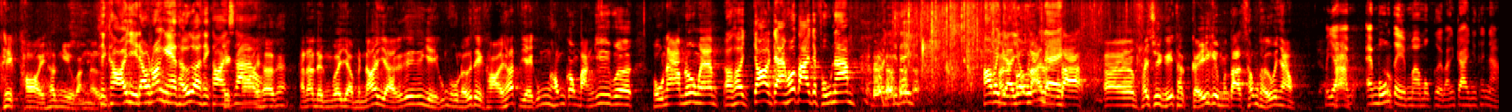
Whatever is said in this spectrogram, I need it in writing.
thiệt thòi hơn nhiều bạn nữ. Thiệt thòi gì đâu nói nghe thử rồi thiệt thòi thiệt sao. thòi hơn á. Thành ra đừng bao giờ mình nói giờ cái, cái gì cũng phụ nữ thiệt thòi hết vậy cũng không công bằng với ờ, phụ nam đúng không em? Rồi thôi cho tràng pháo tay cho phụ nam. Rồi vậy đi thôi bây giờ Thôi, vô lại là chúng ta ờ, phải suy nghĩ thật kỹ khi mà ta sống thử với nhau. Bây giờ Ha. em em muốn tìm à, một người bạn trai như thế nào?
